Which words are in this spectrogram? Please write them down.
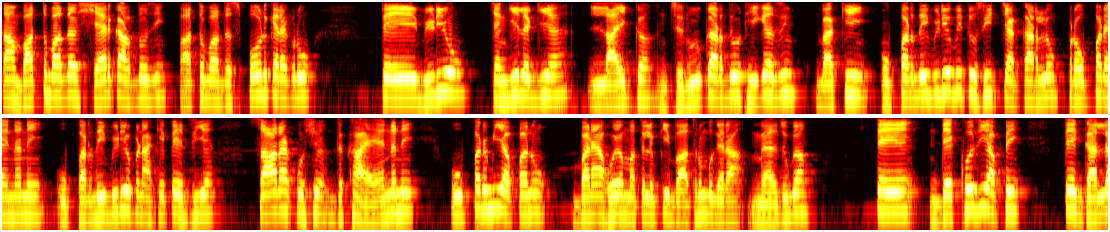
ਤਾਂ ਵੱਧ ਤੋਂ ਵੱਧ ਸ਼ੇਅਰ ਕਰ ਦਿਓ ਜੀ, ਵੱਧ ਤੋਂ ਵੱਧ ਸਪੋਰਟ ਕਰਿਆ ਕਰੋ। ਤੇ ਵੀਡੀਓ ਚੰਗੀ ਲੱਗੀ ਹੈ ਲਾਈਕ ਜ਼ਰੂਰ ਕਰ ਦਿਓ, ਠੀਕ ਹੈ ਜੀ। ਬਾਕੀ ਉੱਪਰ ਦੀ ਵੀਡੀਓ ਵੀ ਤੁਸੀਂ ਚੈੱਕ ਕਰ ਲਓ ਪ੍ਰੋਪਰ ਇਹਨਾਂ ਨੇ ਉੱਪਰ ਦੀ ਵੀਡੀਓ ਬਣਾ ਕੇ ਭੇਜੀ ਹੈ। ਸਾਰਾ ਕੁਝ ਦਿਖਾਇਆ ਇਹਨਾਂ ਨੇ। ਉੱਪਰ ਵੀ ਆਪਾਂ ਨੂੰ ਬਣਿਆ ਹੋਇਆ ਮਤਲਬ ਕਿ ਬਾਥਰੂਮ ਵਗੈਰਾ ਮਿਲ ਜੂਗਾ। ਤੇ ਦੇਖੋ ਜੀ ਆਪੇ ਤੇ ਗੱਲ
